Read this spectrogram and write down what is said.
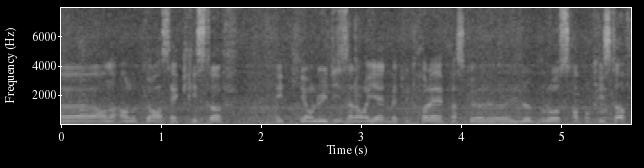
en, l'occurrence avec Christophe, et qui on lui dise à l'oreillette, bah, tu te relèves parce que le, boulot sera pour Christophe.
